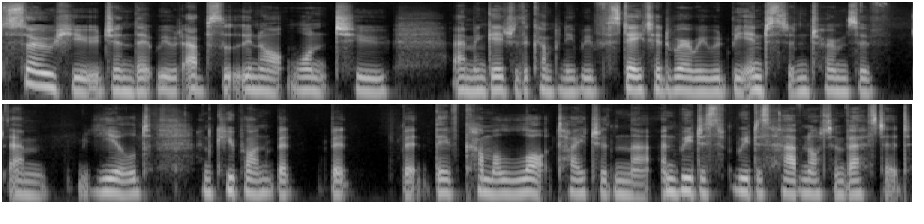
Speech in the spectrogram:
so huge and that we would absolutely not want to um, engage with the company. We've stated where we would be interested in terms of um, yield and coupon but but but they've come a lot tighter than that. And we just we just have not invested.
